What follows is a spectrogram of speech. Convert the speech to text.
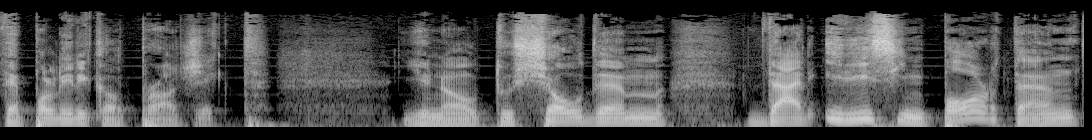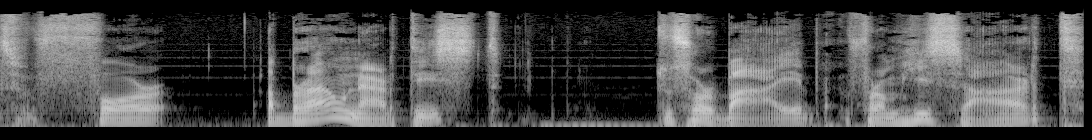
the political project you know, to show them that it is important for a brown artist to survive from his art,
